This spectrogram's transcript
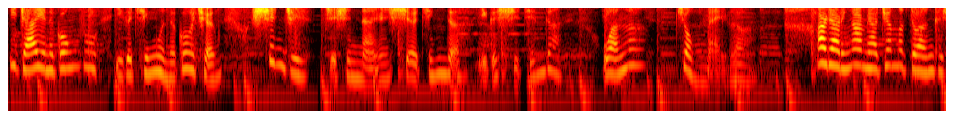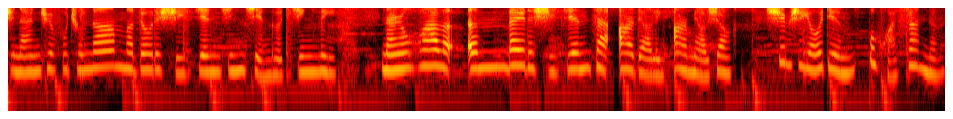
一眨眼的功夫，一个亲吻的过程，甚至只是男人射精的一个时间段，完了就没了。二点零二秒这么短，可是男人却付出那么多的时间、金钱和精力。男人花了 n 倍的时间在二点零二秒上，是不是有一点不划算呢？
